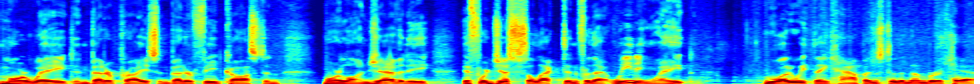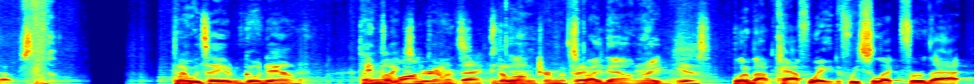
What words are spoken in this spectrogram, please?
more weight and better price and better feed cost and more longevity, if we're just selecting for that weaning weight, what do we think happens to the number of calves? I would say it would go down. In The my long-term experience. effect. The Yeah. long-term effect. It's probably down, right? Yes. What about calf weight? If we select for that,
